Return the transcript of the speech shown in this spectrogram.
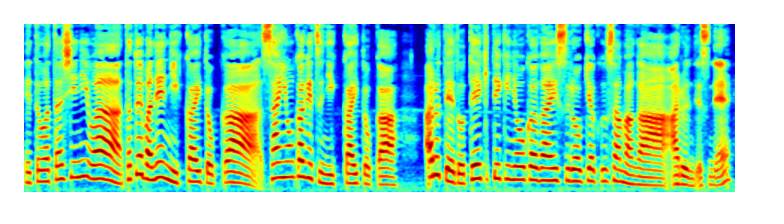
えっと、私には、例えば年に1回とか、3、4ヶ月に1回とか、ある程度定期的にお伺いするお客様があるんですね。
